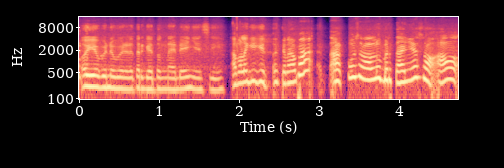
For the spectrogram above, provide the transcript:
Oh iya bener-bener tergantung nadanya sih. Apalagi gitu. Kenapa aku selalu bertanya soal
